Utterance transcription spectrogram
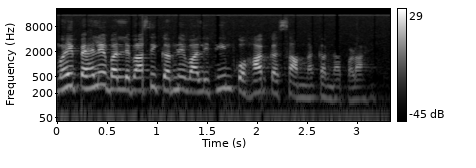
वहीं पहले बल्लेबाजी करने वाली टीम को हार का सामना करना पड़ा है।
